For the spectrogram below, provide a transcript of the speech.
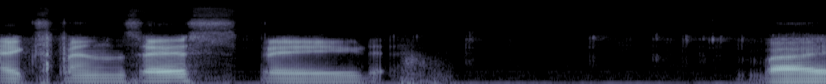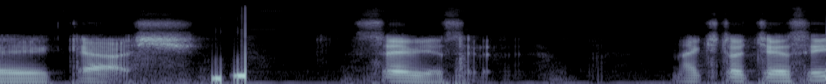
expenses paid by cash save చేసాడు నెక్స్ట్ వచ్చేసి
